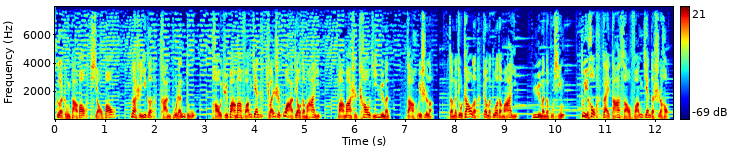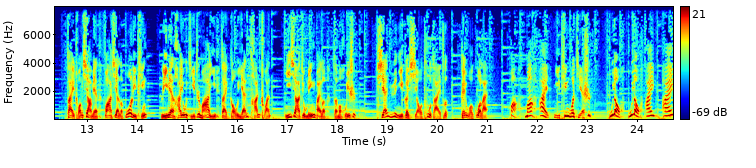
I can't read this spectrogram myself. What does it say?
各种大包小包，那是一个惨不忍睹。跑去爸妈房间，全是挂掉的蚂蚁。爸妈是超级郁闷，咋回事了？怎么就招了这么多的蚂蚁？郁闷的不行。最后在打扫房间的时候，在床下面发现了玻璃瓶，里面还有几只蚂蚁在苟延残喘，一下就明白了怎么回事。咸鱼，你个小兔崽子，给我过来！爸妈，哎，你听我解释，不要不要，哎哎，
